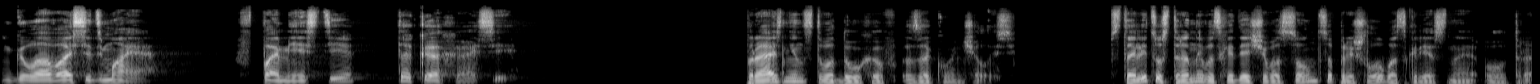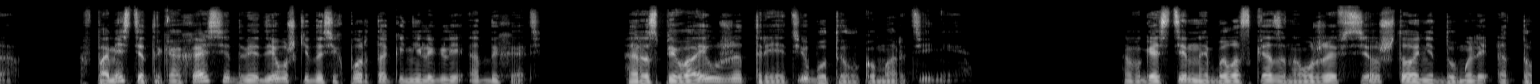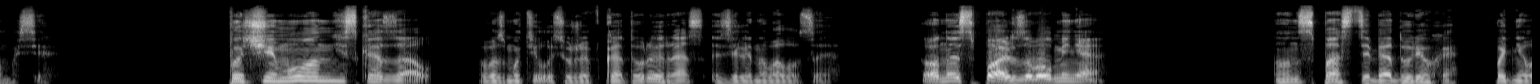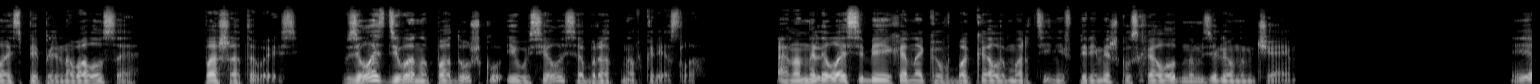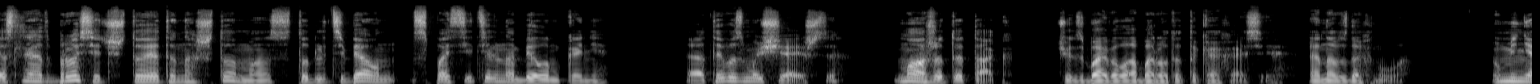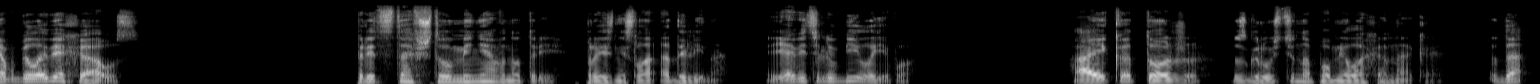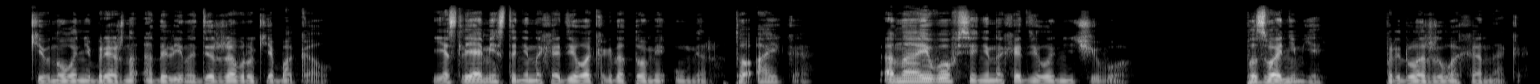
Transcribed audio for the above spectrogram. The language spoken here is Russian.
Глава седьмая. В поместье Такахаси. Праздненство духов закончилось. В столицу страны восходящего солнца пришло воскресное утро. В поместье Такахаси две девушки до сих пор так и не легли отдыхать, распивая уже третью бутылку мартини. В гостиной было сказано уже все, что они думали о Томасе. «Почему он не сказал?» — возмутилась уже в который раз зеленоволосая. «Он использовал меня!» «Он спас тебя, дуреха!» — поднялась пепельноволосая, пошатываясь. Взяла с дивана подушку и уселась обратно в кресло. Она налила себе и ханака в бокалы мартини вперемешку с холодным зеленым чаем. «Если отбросить, что это наш Томас, то для тебя он спаситель на белом коне. А ты возмущаешься. Может и так», — чуть сбавила обороты Такахаси. Она вздохнула. «У меня в голове хаос. Представь, что у меня внутри произнесла Аделина. «Я ведь любила его». «Айка тоже», — с грустью напомнила Ханака. «Да», — кивнула небрежно Аделина, держа в руке бокал. «Если я места не находила, когда Томи умер, то Айка...» Она и вовсе не находила ничего. «Позвоним ей», — предложила Ханака.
